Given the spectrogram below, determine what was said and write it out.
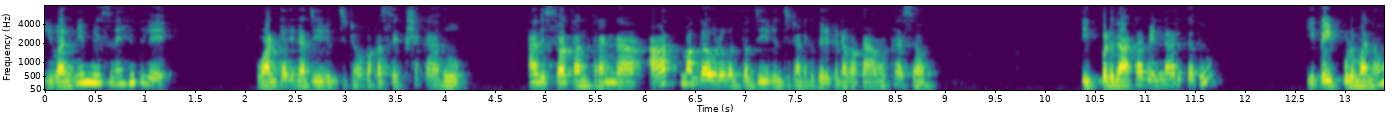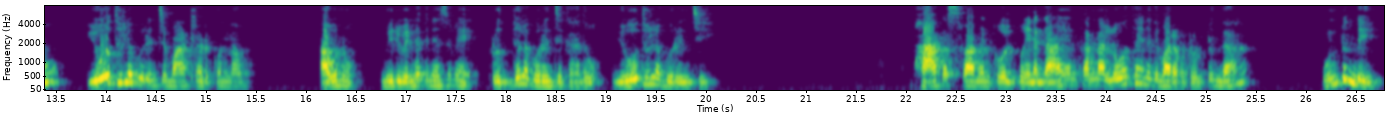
ఇవన్నీ మీ స్నేహితులే. ఒంటరిగా జీవించడం ఒక శిక్ష కాదు. అది స్వతంత్రంగా ఆత్మగౌరవంతో జీవించడానికి దొరికిన ఒక అవకాశం. ఇప్పటిదాకా విన్నారు కదూ? ఇక ఇప్పుడు మనం యోధుల గురించి మాట్లాడుకుందాం. అవును మీరు విన్నది నిజమే. వృద్ధుల గురించి కాదు యోధుల గురించి. భాగస్వామిని కోల్పోయిన గాయం కన్నా లోతైనది మరొకటి ఉంటుందా? ఉంటుంది.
